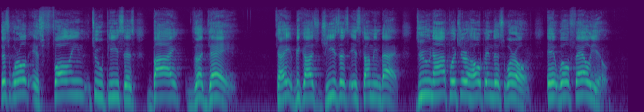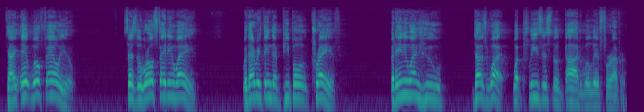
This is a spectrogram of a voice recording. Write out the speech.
This world is falling to pieces by the day, okay? Because Jesus is coming back. Do not put your hope in this world, it will fail you, okay? It will fail you. Says the world's fading away with everything that people crave. But anyone who does what? What pleases the God will live forever.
